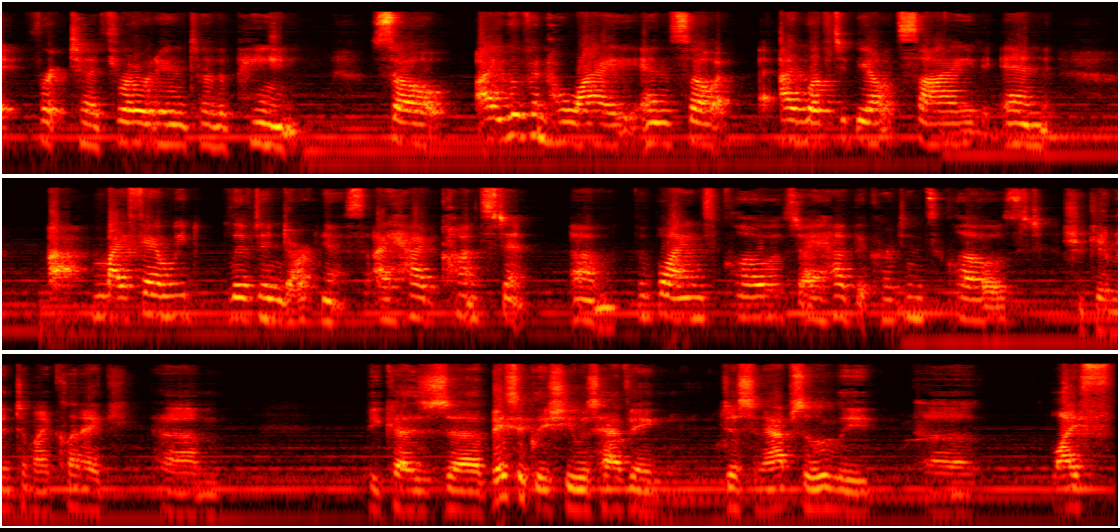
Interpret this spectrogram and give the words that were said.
it for to throw it into the pain. So I live in Hawaii, and so I love to be outside. And uh, my family lived in darkness. I had constant um, the blinds closed. I had the curtains closed. She came into my clinic um, because uh, basically she was having just an absolutely uh, life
